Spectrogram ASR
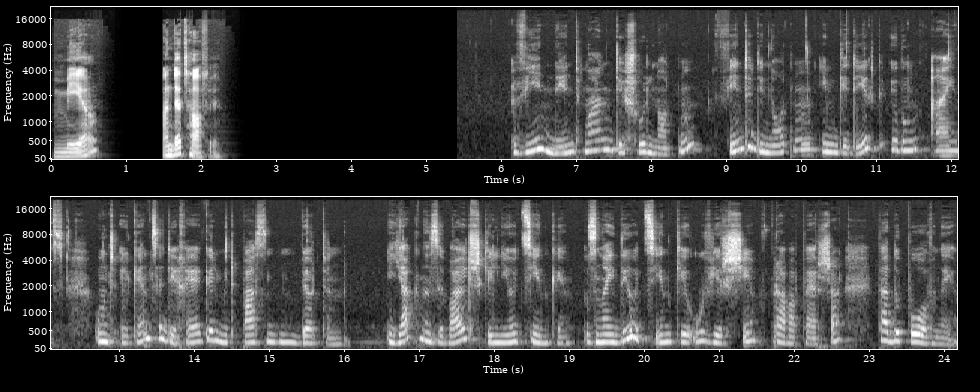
mehr, an der Tafel. Wie nennt man die Schulnoten? Finde die Noten im Gedicht Übung 1 und ergänze die Regel mit passenden Wörtern. Як називають шкільні оцінки? Знайди оцінки у вірші вправа перша та доповни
